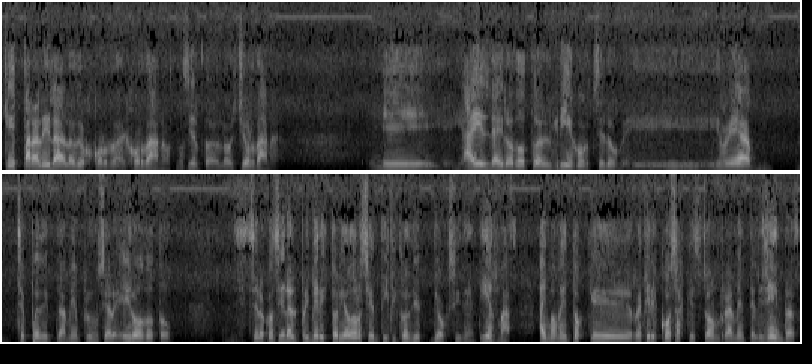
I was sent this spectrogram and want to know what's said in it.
que es paralela a la de los jordanos, ¿no es cierto? Los jordanas eh, a él, a Herodoto, al griego, se lo, eh, en realidad se puede también pronunciar Heródoto, se lo considera el primer historiador científico de, de, Occidente. Y es más, hay momentos que refiere cosas que son realmente leyendas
